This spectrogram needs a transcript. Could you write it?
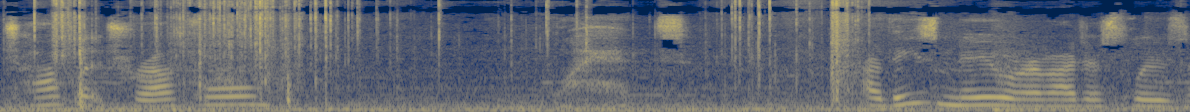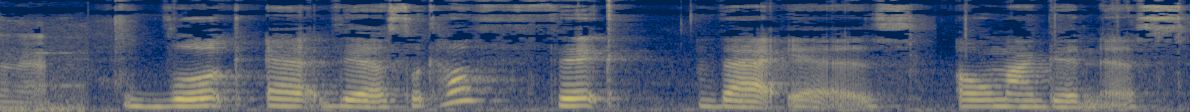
Chocolate truffle. What? Are these new or am I just losing it? Look at this. Look how thick that is. Oh my goodness.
